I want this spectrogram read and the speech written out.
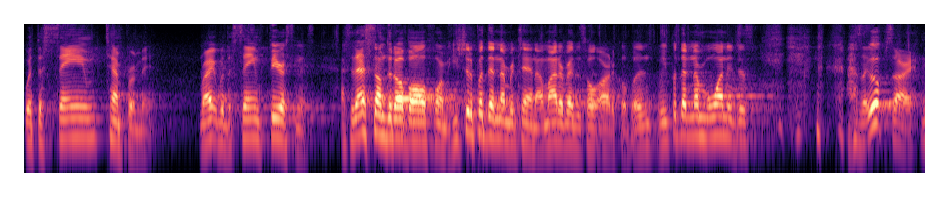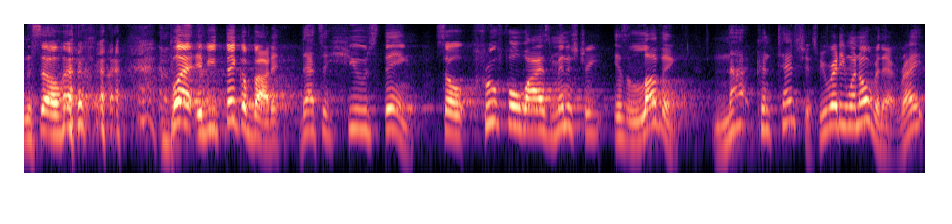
with the same temperament, right? With the same fierceness? I said, that summed it up all for me. He should have put that number 10. I might have read this whole article, but we put that number one, it just, I was like, oops, sorry. And so, but if you think about it, that's a huge thing. So, fruitful, wise ministry is loving, not contentious. We already went over that, right?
